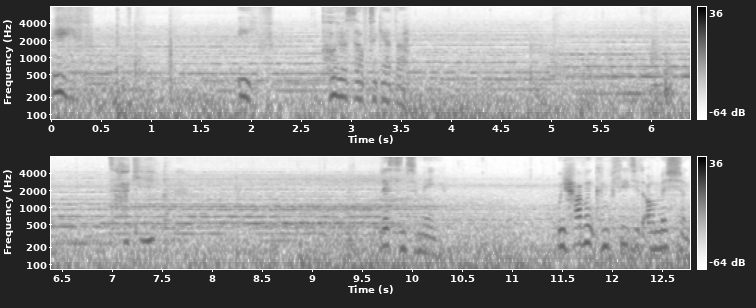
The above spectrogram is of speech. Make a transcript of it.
Eve. Eve, pull yourself together. Taki? Listen to me. We haven't completed our mission.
